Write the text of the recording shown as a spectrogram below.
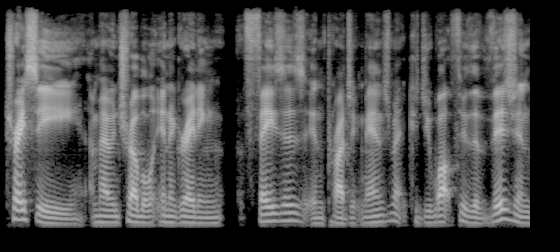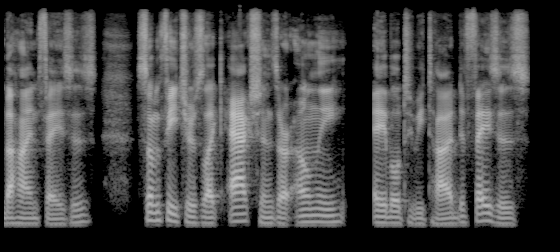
Tracy, I'm having trouble integrating phases in project management. Could you walk through the vision behind phases? Some features like actions are only able to be tied to phases,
